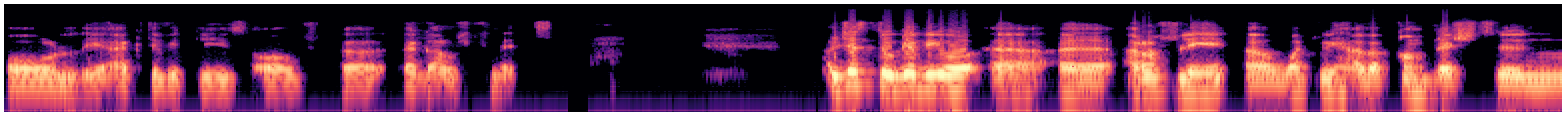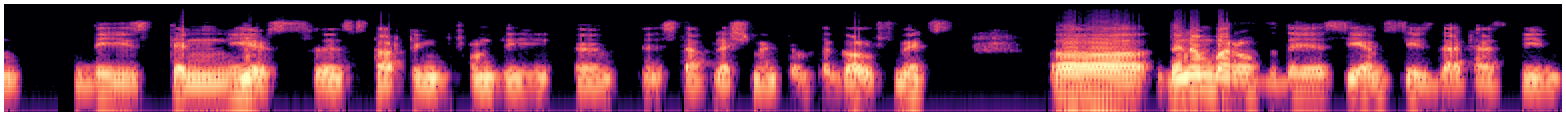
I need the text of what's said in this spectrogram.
all the activities of uh, the Gulf Mets. Just to give you uh, uh, roughly uh, what we have accomplished in these 10 years, uh, starting from the um, establishment of the Gulf Mets, uh, the number of the CMCs that has been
